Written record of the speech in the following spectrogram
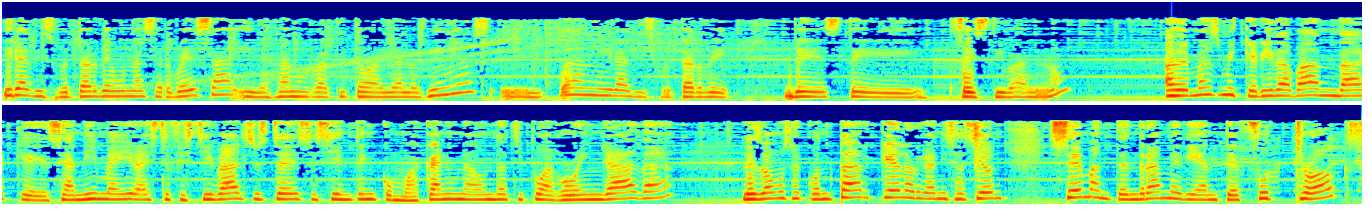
ir a disfrutar de una cerveza y dejar un ratito ahí a los niños y puedan ir a disfrutar de, de este festival, ¿no? Además, mi querida banda que se anima a ir a este festival, si ustedes se sienten como acá en una onda tipo agringada, les vamos a contar que la organización se mantendrá mediante food trucks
